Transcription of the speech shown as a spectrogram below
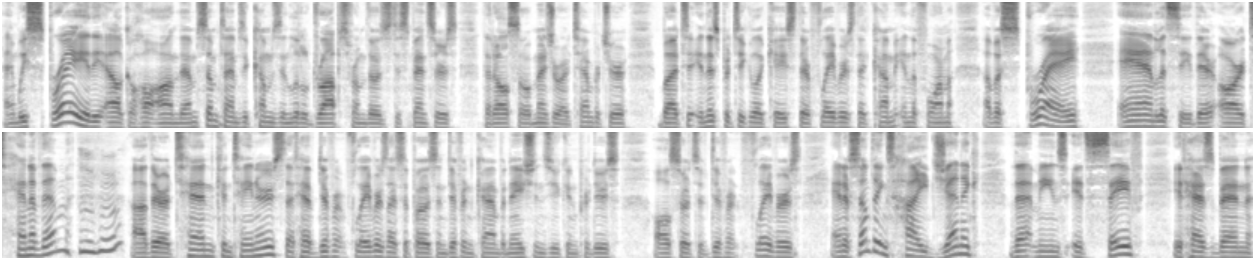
and we spray the alcohol on them. Sometimes it comes in little drops from those dispensers that also measure our temperature. But in this particular case, they're flavors that come in the form of a spray. And let's see, there are 10 of them. Mm -hmm. uh, there are 10 containers that have different flavors. I suppose in different combinations, you can produce all sorts of different flavors. And if something's hygienic, that means it's safe. It has been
